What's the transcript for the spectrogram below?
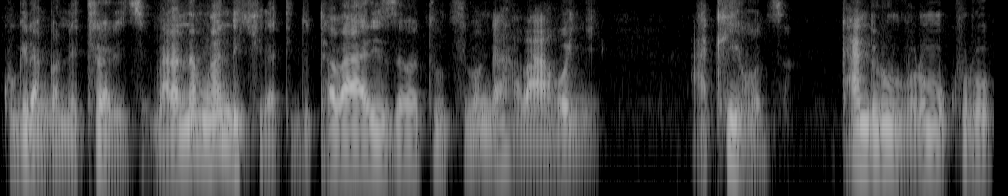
kugira ngo neutralize. Baranamwandikira ati dutabarize abatutsi bo ngaha bahonye. Akihoza. Kandi urumva uri umukuru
